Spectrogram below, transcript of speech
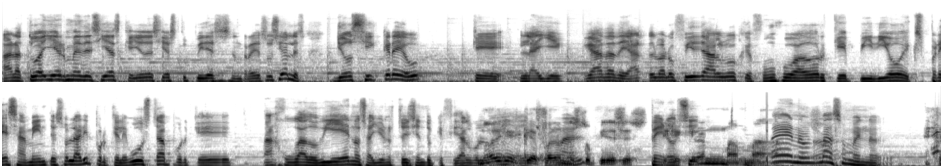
Ahora, tú ayer me decías que yo decía estupideces en redes sociales. Yo sí creo que la llegada de Álvaro Fidalgo, que fue un jugador que pidió expresamente Solari porque le gusta, porque ha jugado bien, o sea, yo no estoy diciendo que Fidalgo no lo dije haya que hecho fueran mal, estupideces, pero dije sí. que eran mamadas. Bueno, más o menos. Es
